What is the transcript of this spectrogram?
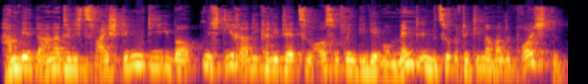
haben wir da natürlich zwei Stimmen, die überhaupt nicht die Radikalität zum Ausdruck bringen, die wir im Moment in Bezug auf den Klimawandel bräuchten.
